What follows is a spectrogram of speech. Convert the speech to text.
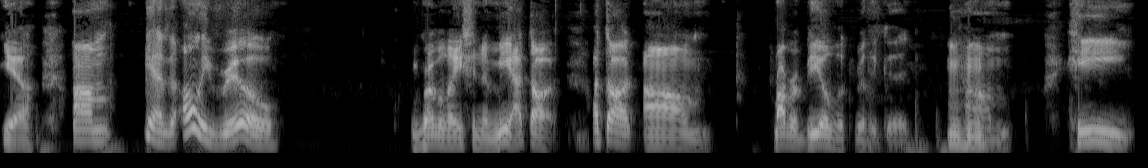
Yeah. Um, yeah, the only real revelation to me, I thought I thought um Robert Beal looked really good. Mm-hmm. Um he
